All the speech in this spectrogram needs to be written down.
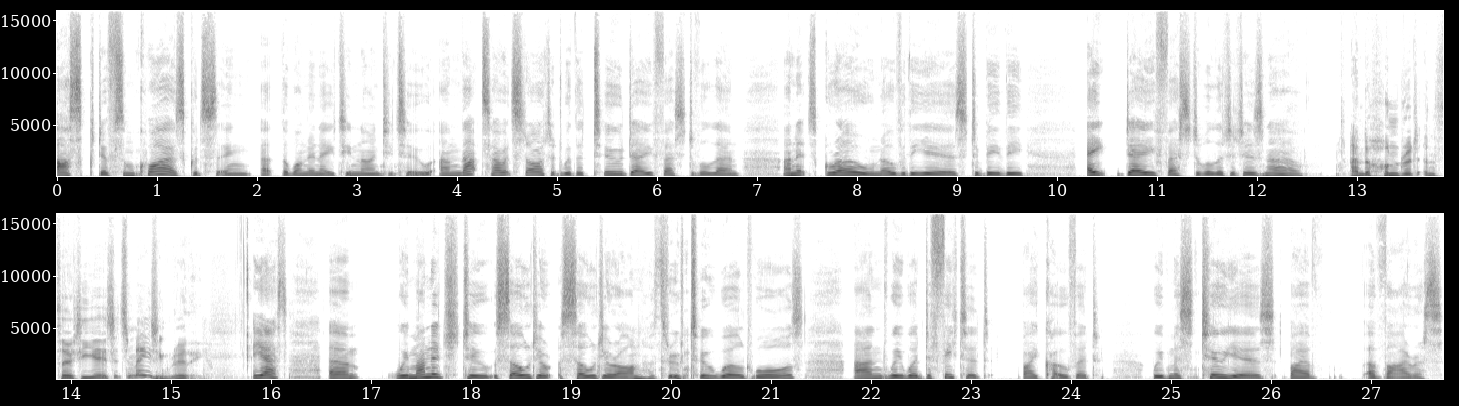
asked if some choirs could sing at the one in 1892. And that's how it started with a two day festival then. And it's grown over the years to be the eight day festival that it is now. And 130 years, it's amazing, really. Yes, um, we managed to soldier soldier on through two world wars, and we were defeated by COVID. We've missed two years by a, a virus,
